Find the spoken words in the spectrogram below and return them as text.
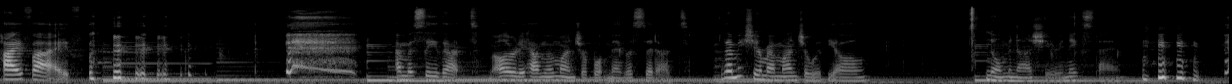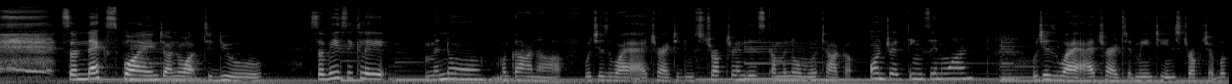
high five. I'm gonna say that. I already have my mantra, but I'm gonna say that. Let me share my mantra with y'all. No, I'm not share it next time. so next point on what to do. So basically, I know gone off, which is why I try to do structure in this. Cause I know I'm talk hundred things in one which is why I try to maintain structure. But,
